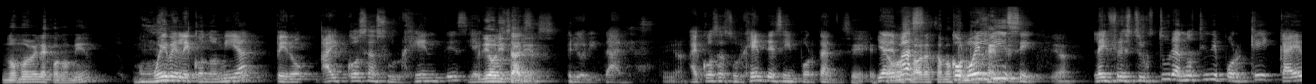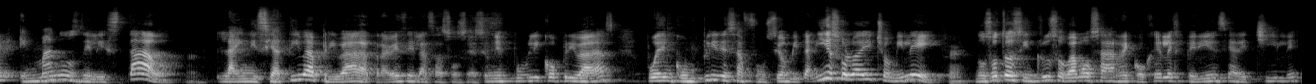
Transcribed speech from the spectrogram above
no mueve la economía. Mueve la economía, pero hay cosas urgentes y hay Prioritarias. cosas prioritarias. Hay cosas urgentes e importantes. Sí, y además, ahora como él urgente. dice, la infraestructura no tiene por qué caer en manos del Estado. La iniciativa privada a través de las asociaciones público-privadas pueden cumplir esa función vital. Y eso lo ha dicho mi ley. Sí. Nosotros incluso vamos a recoger la experiencia de Chile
